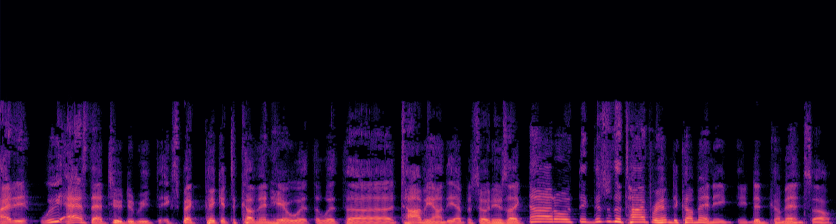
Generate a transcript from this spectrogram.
I didn't, We asked that too. Did we expect Pickett to come in here with with uh, Tommy on the episode? And he was like, "No, I don't think this was the time for him to come in." He he did come in. So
